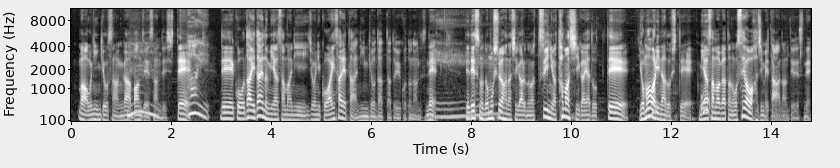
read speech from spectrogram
まあ、お人形さんが万世さんでして、はい。でこう代々の宮様に非常にこう愛された人形だったということなんですね。でですので面白い話があるのはついには魂が宿って夜回りなどして宮様方のお世話を始めたなんていうですね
